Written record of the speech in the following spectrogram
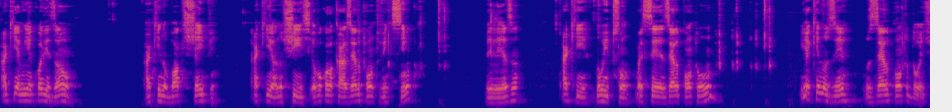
Aqui a minha colisão. Aqui no box shape. Aqui ó, no X eu vou colocar 0.25. Beleza. Aqui no Y vai ser 0.1 e aqui no Z 0.2.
